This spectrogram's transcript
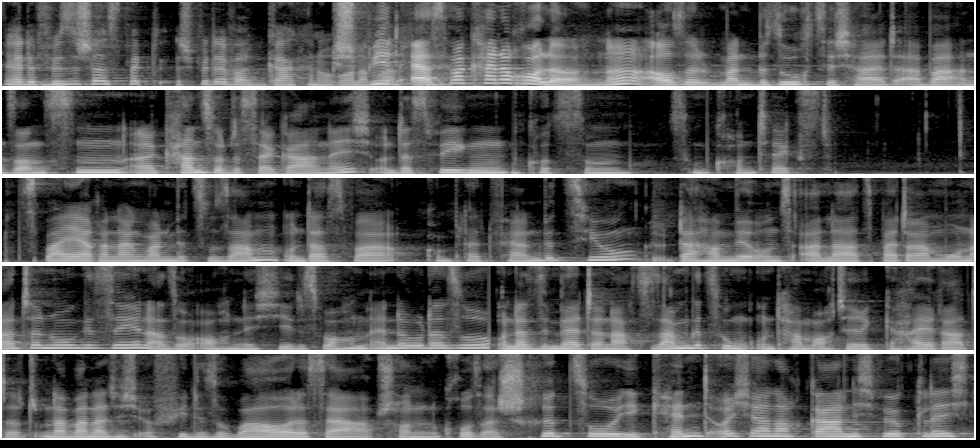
ja, der physische Aspekt spielt einfach gar keine Rolle. Spielt erstmal keine Rolle, ne? Außer man besucht sich halt. Aber ansonsten äh, kannst du das ja gar nicht. Und deswegen, kurz zum, zum Kontext. Zwei Jahre lang waren wir zusammen und das war komplett Fernbeziehung. Da haben wir uns alle zwei, drei Monate nur gesehen, also auch nicht jedes Wochenende oder so. Und dann sind wir halt danach zusammengezogen und haben auch direkt geheiratet. Und da waren natürlich auch viele so, wow, das ist ja schon ein großer Schritt so. Ihr kennt euch ja noch gar nicht wirklich.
